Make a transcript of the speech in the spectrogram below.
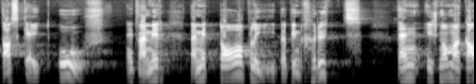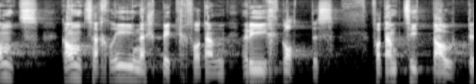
das geht auf. Nicht? Wenn, wir, wenn wir da bleiben, beim Kreuz, dann ist noch mal ganz, ganz ein kleiner Speck von dem Reich Gottes, von dem Zeitalter,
